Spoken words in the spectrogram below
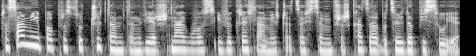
Czasami po prostu czytam ten wiersz na głos i wykreślam jeszcze coś, co mi przeszkadza, albo coś dopisuję.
